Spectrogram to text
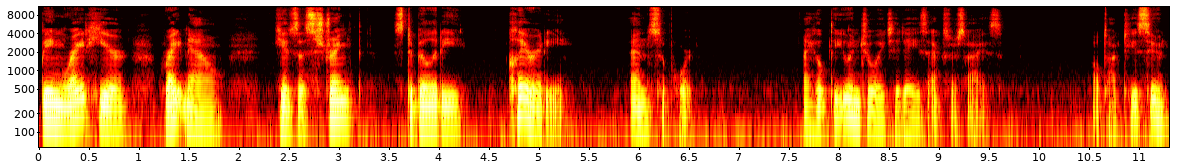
Being right here, right now, gives us strength, stability, clarity, and support. I hope that you enjoy today's exercise. I'll talk to you soon.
